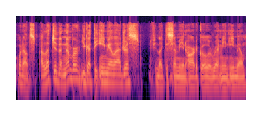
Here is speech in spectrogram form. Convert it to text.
what else? I left you the number. You got the email address if you'd like to send me an article or write me an email.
